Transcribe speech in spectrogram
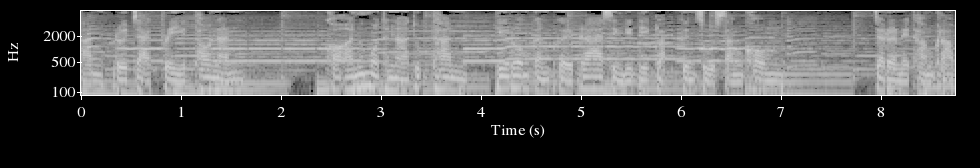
านหรือแจกฟรีเท่านั้น ขออนุโมทนาทุกท่านที่ร่วมกันเผยแพร่สิ่งดีๆ กลับคืนสู่สังคม เจริญในธรรมครับ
